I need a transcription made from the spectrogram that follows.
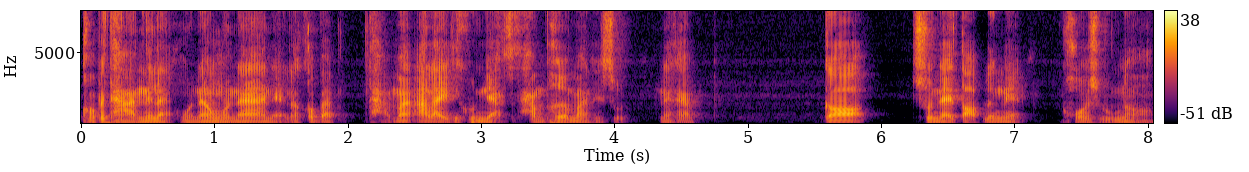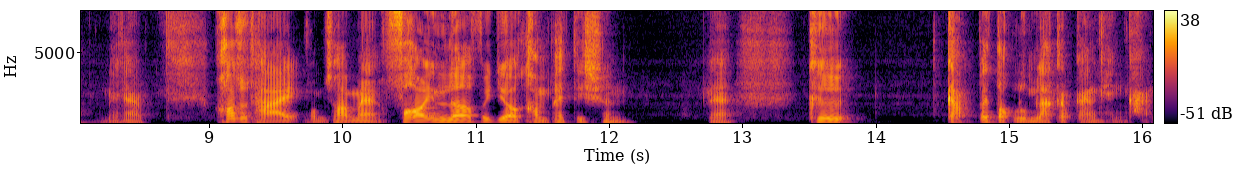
เขาไปถามนี่แหละหัวหน้าหัวหน้าเนี่ยแล้วก็แบบถามว่าอะไรที่คุณอยากจะทำเพิ่มมากที่สุดนะครับ ก็ส่วนใหญ่ตอบเรื่องเนี้ยโค้ชลูกน้องนะครับ ข้อสุดท้ายผมชอบมาก fall in love with your competition นะคือกลับไปตกหลุมรักกับการแข่งขัน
